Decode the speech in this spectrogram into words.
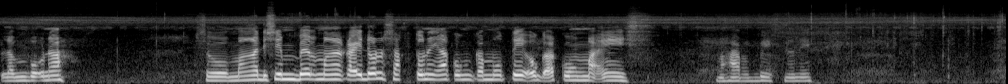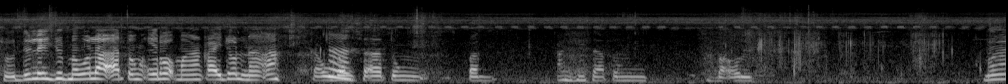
lambo na. So mga December mga ka-idol, sakto ni akong kamuti og akong mais. Maharbis na ni. So dili jud mawala atong iro mga ka-idol na ah. Kauban sa atong pag anhi sa atong baol. Mga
